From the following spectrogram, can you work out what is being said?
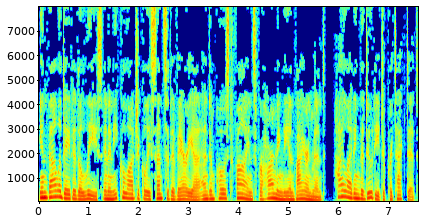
Invalidated a lease in an ecologically sensitive area and imposed fines for harming the environment, highlighting the duty to protect it.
